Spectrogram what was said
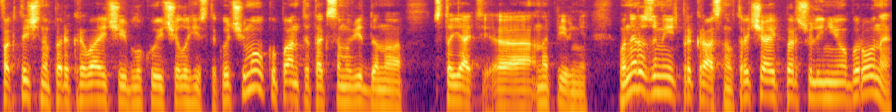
фактично перекриваючи і блокуючи логістику. Чому окупанти так самовіддано стоять е, на півдні? Вони розуміють прекрасно, втрачають першу лінію оборони.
